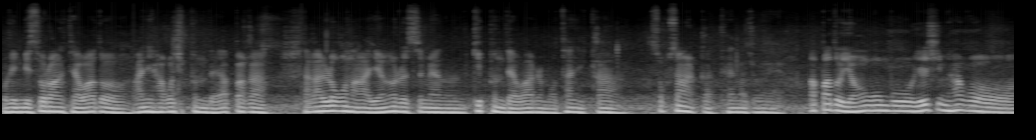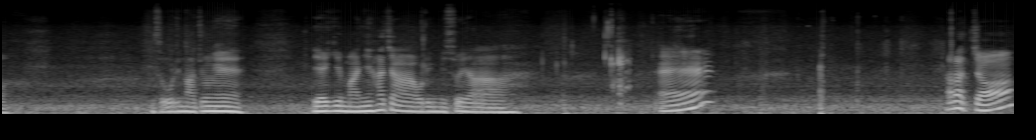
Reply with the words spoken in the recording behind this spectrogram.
우리 미소랑 대화도 많이 하고 싶은데 아빠가 다갈로그나 영어를 쓰면 깊은 대화를 못하니까 속상할 것 같아 나중에. 아빠도 영어 공부 열심히 하고 그래서 우리 나중에 얘기 많이 하자 우리 미소야. 에? 알았죠?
